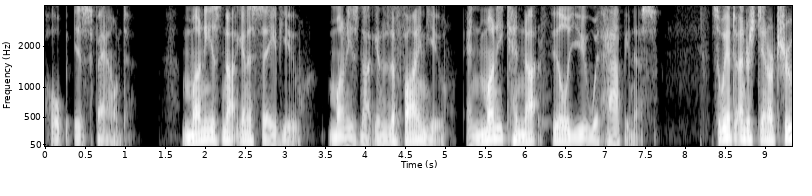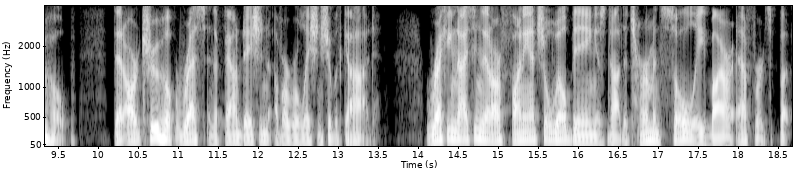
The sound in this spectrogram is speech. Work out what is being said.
hope is found. Money is not going to save you, money is not going to define you, and money cannot fill you with happiness. So we have to understand our true hope, that our true hope rests in the foundation of our relationship with God. Recognizing that our financial well being is not determined solely by our efforts, but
